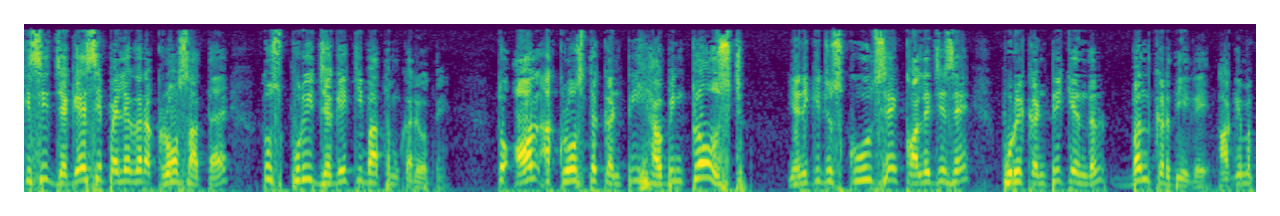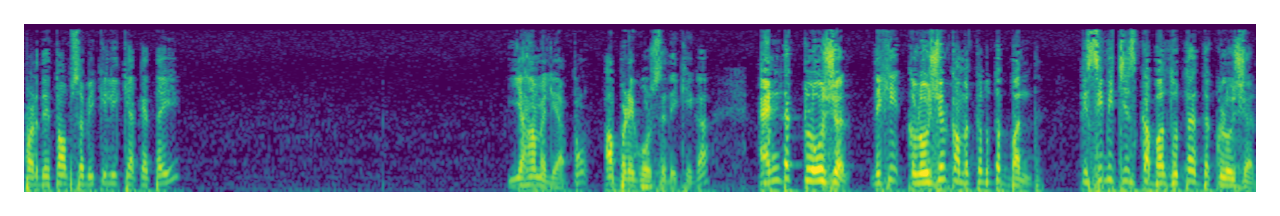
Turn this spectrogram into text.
किसी जगह से पहले अगर अक्रॉस आता है तो उस पूरी जगह की बात हम कर रहे होते हैं। तो all across the country have been closed यानी कि जो स्कूल्स हैं कॉलेजेस हैं, पूरे कंट्री के अंदर बंद कर दिए गए। आगे मैं पढ़ देता हूँ आप सभी के लिए क्या कहता है यहाँ मैं ले आता हूँ, आप बड़े गौर से देखिएगा। एंड द क्लोजर देखिए क्लोजर का मतलब होता है बंद। किसी भी चीज़ का बंद होता है the closure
